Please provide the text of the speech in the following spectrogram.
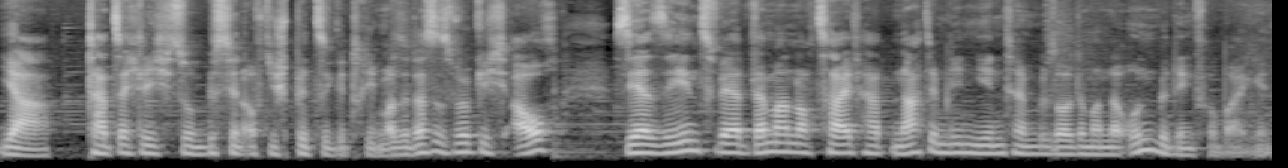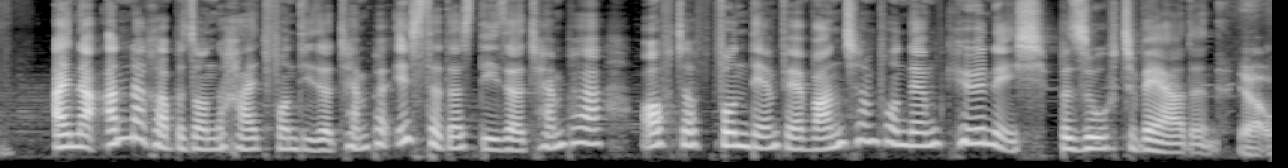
ja tatsächlich so ein bisschen auf die Spitze getrieben. Also das ist wirklich auch sehr sehenswert. Wenn man noch Zeit hat, nach dem Linientempel sollte man da unbedingt vorbeigehen. Eine andere Besonderheit von diesem Tempel ist, dass dieser Tempel oft von den Verwandten von dem König besucht werden. Ja,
